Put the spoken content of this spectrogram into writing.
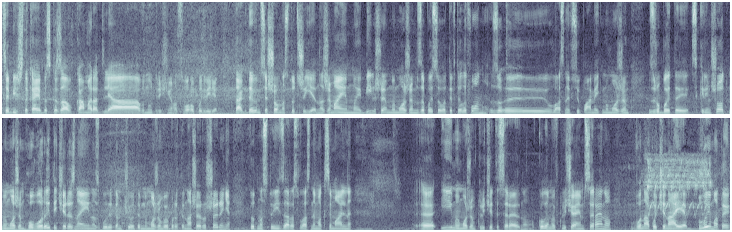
Це більш така, я би сказав, камера для внутрішнього свого подвір'я. Так, дивимося, що в нас тут ще є. Нажимаємо більше, ми можемо записувати в телефон е, власне всю пам'ять. Ми можемо зробити скріншот, ми можемо говорити через неї, нас буде там чути. Ми можемо вибрати наше розширення. Тут нас стоїть зараз власне максимальне. Е, і ми можемо включити сирену. Коли ми включаємо сирену, вона починає блимати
